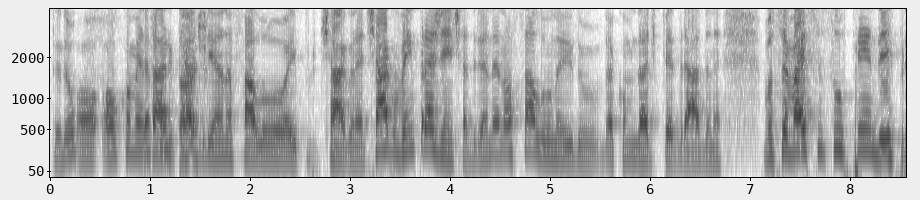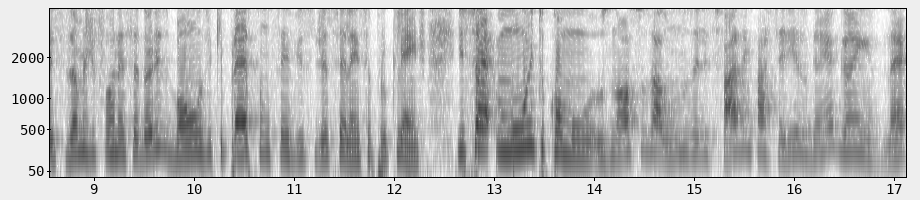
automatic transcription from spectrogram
Entendeu? Olha o comentário é que a Adriana falou aí pro Thiago, né? Thiago, vem pra gente. A Adriana é nossa aluna aí do, da comunidade Pedrada, né? Você vai se surpreender. Precisamos de fornecedores bons e que prestam um serviço de excelência para o cliente. Isso é muito comum. Os nossos alunos, eles fazem parcerias ganha-ganha, né?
